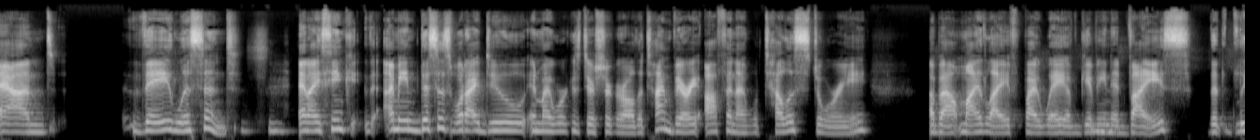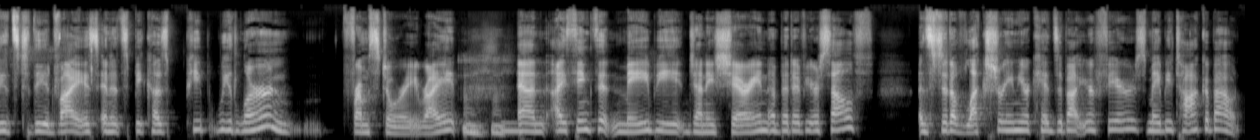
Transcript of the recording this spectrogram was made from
And they listened. Mhm. And I think, I mean, this is what I do in my work as Dear Sugar all the time. Very often, I will tell a story about my life by way of giving Mm. advice that leads to the advice. And it's because people, we learn from story, right? Mhm. And I think that maybe Jenny sharing a bit of yourself instead of lecturing your kids about your fears, maybe talk about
